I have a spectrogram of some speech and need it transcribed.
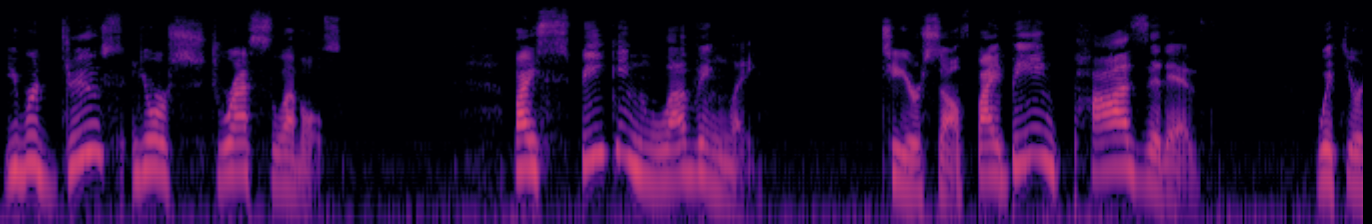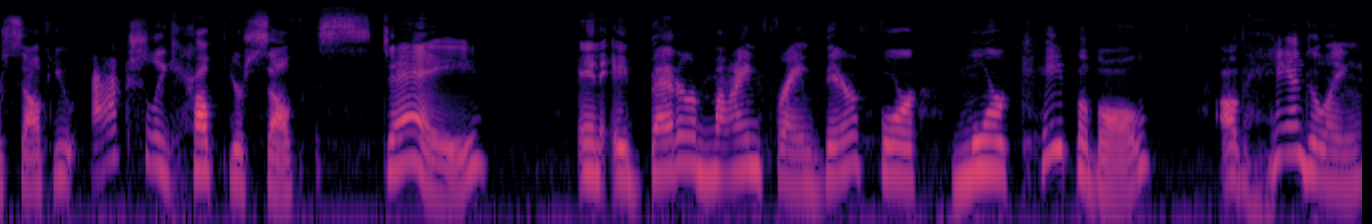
You reduce your stress levels by speaking lovingly to yourself, by being positive with yourself, you actually help yourself stay in a better mind frame, therefore, more capable of handling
